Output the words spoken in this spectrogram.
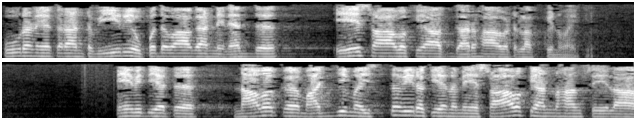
පූර්ණය කරන්නට වීරිය උපදවා ගන්නෙ නැද්ද? ඒ ශ්‍රාවකයා ගර්හාවට ලක් වෙනවයි කියන්නේ. මේ විදිහට නවක මජ්ක්‍ධිම ස්තවිර කියන මේ ශ්‍රාවකයන් වහන්සේලා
